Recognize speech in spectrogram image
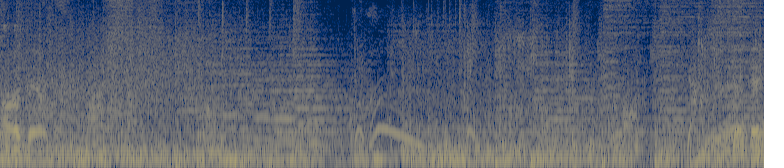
Okay, okay. Okay.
